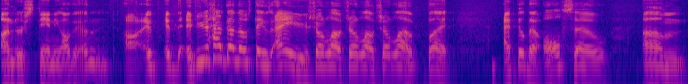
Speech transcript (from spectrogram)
understanding all the. Uh, if, if, if you have done those things, hey, show love, show love, show love. But I feel that also um,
